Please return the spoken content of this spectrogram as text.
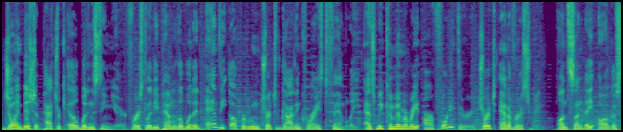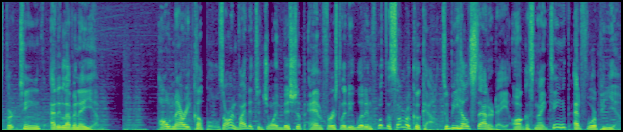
Join Bishop Patrick L. Wooden Sr., First Lady Pamela Wooden, and the Upper Room Church of God in Christ family as we commemorate our 43rd church anniversary on Sunday, August 13th at 11 a.m. All married couples are invited to join Bishop and First Lady Wooden for the summer cookout to be held Saturday, August 19th at 4 p.m.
